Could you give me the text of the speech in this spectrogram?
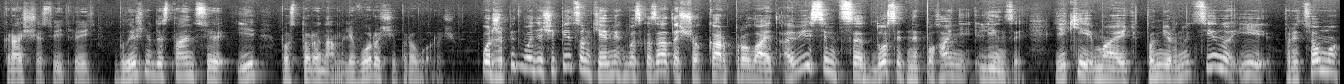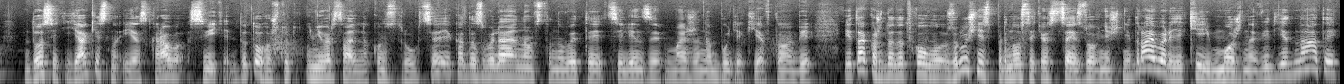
краще освітлюють ближню дистанцію і по сторонам ліворуч і праворуч. Отже, підводячи підсумки, я міг би сказати, що CarPro Lite A8 це досить непогані лінзи, які мають помірну ціну і при цьому досить якісно і яскраво світять. До того ж, тут універсальна конструкція, яка дозволяє нам встановити ці лінзи майже на будь-який автомобіль. І також додаткову зручність приносить ось цей зовнішній драйвер, який можна від'єднати.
